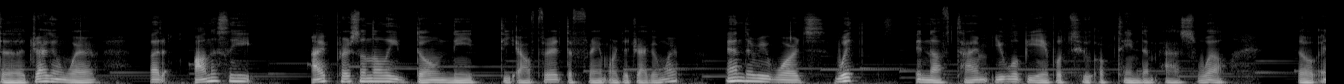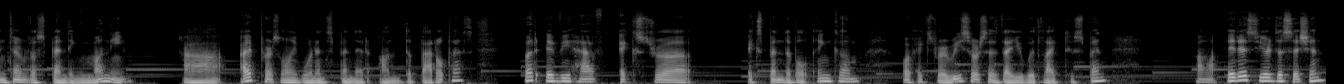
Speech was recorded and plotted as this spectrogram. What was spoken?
the dragonware but honestly i personally don't need the outfit the frame or the dragonware and the rewards with enough time you will be able to obtain them as well so in terms of spending money, uh, I personally wouldn't spend it on the battle pass. But if you have extra expendable income or extra resources that you would like to spend, uh, it is your decision.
